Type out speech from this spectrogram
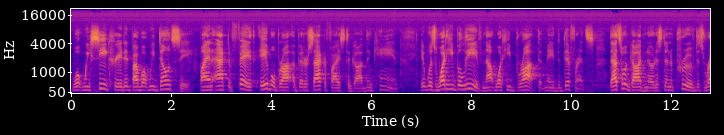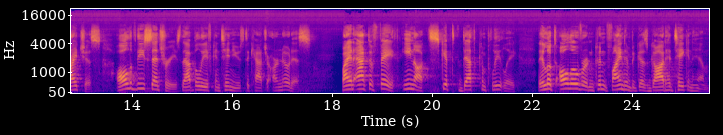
what we see created by what we don't see. By an act of faith, Abel brought a better sacrifice to God than Cain. It was what he believed, not what he brought, that made the difference. That's what God noticed and approved as righteous. All of these centuries, that belief continues to catch our notice. By an act of faith, Enoch skipped death completely. They looked all over and couldn't find him because God had taken him.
